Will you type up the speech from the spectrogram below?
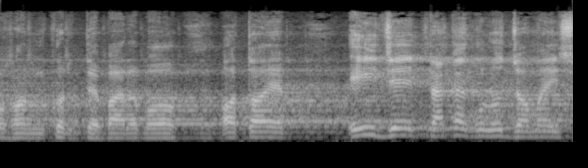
বহন করতে পারব। অতএব এই যে টাকাগুলো জমাইছ,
